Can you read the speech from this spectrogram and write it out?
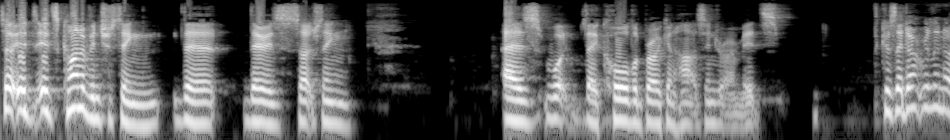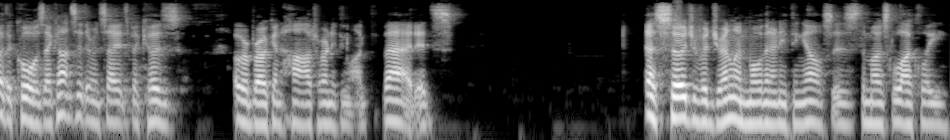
So it, it's kind of interesting that there is such thing as what they call the broken heart syndrome. It's because they don't really know the cause. They can't sit there and say it's because of a broken heart or anything like that. It's a surge of adrenaline more than anything else is the most likely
